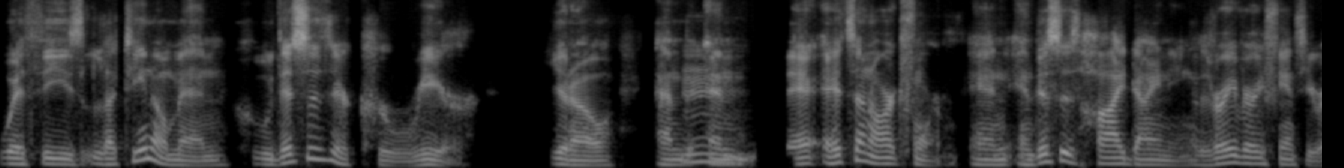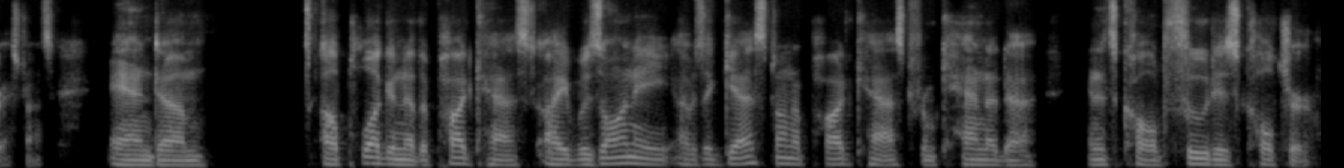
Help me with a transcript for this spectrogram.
with these Latino men who this is their career, you know, and mm. and it's an art form and and this is high dining. It was very very fancy restaurants. And um, I'll plug another podcast. I was on a I was a guest on a podcast from Canada and it's called Food is Culture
